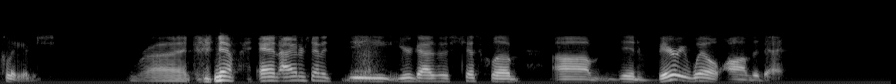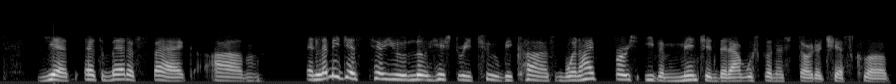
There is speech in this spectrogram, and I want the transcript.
players. Right now, and I understand that the your guys' chess club um, did very well on the day. Yes, as a matter of fact, um, and let me just tell you a little history too, because when I first even mentioned that I was going to start a chess club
